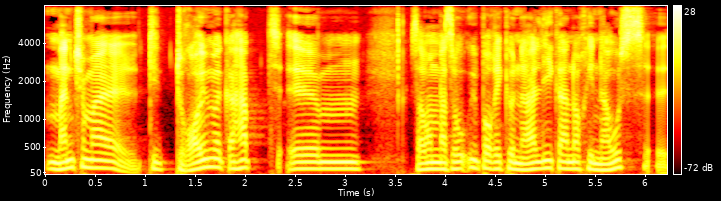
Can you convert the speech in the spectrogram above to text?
manchmal die Träume gehabt, ähm, sagen wir mal so, über Regionalliga noch hinaus äh,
